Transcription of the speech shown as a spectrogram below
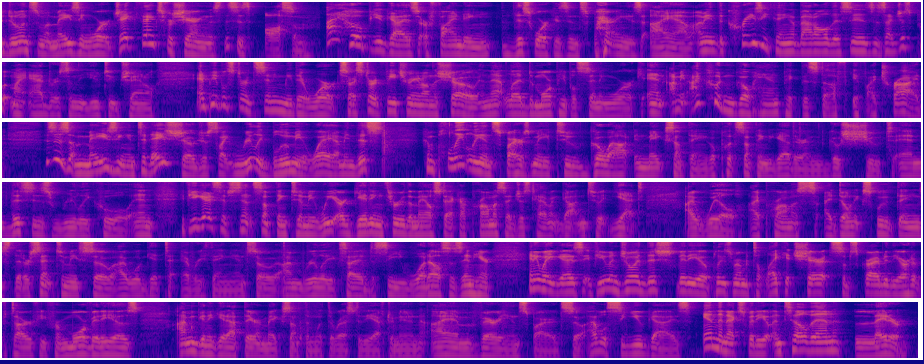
Are doing some amazing work. Jake, thanks for sharing this. This is awesome. I hope you guys are finding this work as inspiring as I am. I mean, the crazy thing about all this is is I just put my address in the YouTube channel and people started sending me their work. So I started featuring it on the show and that led to more people sending work. And I mean, I couldn't go handpick this stuff if I tried. This is amazing and today's show just like really blew me away. I mean, this completely inspires me to go out and make something and go put something together and go shoot. And this is really cool. And if you guys have sent something to me, we are getting through the mail stack. I promise I just haven't gotten to it yet. I will. I promise. I don't exclude things that are sent to me, so I will get to everything. And so I'm really excited to see what else is in here. Anyway, guys, if you enjoyed this video, please remember to like it, share it, subscribe to The Art of Photography for more videos. I'm going to get out there and make something with the rest of the afternoon. I am very inspired. So I will see you guys in the next video. Until then, later.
